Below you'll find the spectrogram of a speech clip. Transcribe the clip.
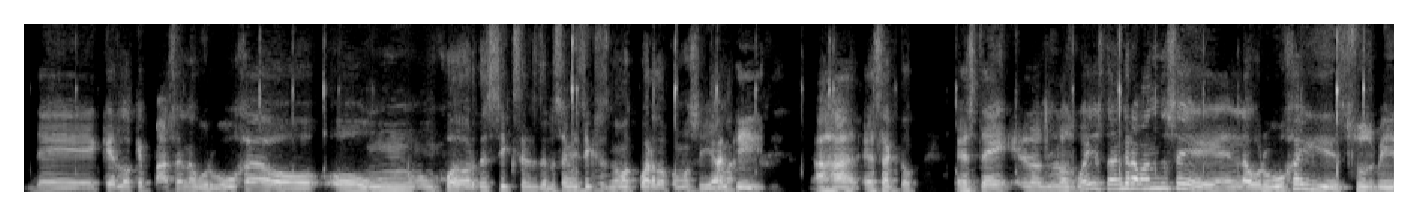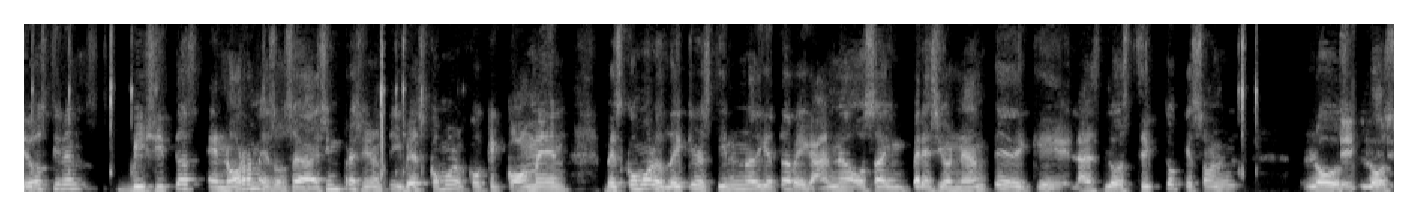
de qué es lo que pasa en la burbuja o, o un, un, jugador de Sixers, de los 76ers, no me acuerdo cómo se llama. Ajá, exacto. Este, los, los güeyes están grabándose en la burbuja y sus videos tienen visitas enormes, o sea, es impresionante. Y ves cómo que comen, ves cómo los Lakers tienen una dieta vegana, o sea, impresionante de que las, lo estricto que son los, los,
